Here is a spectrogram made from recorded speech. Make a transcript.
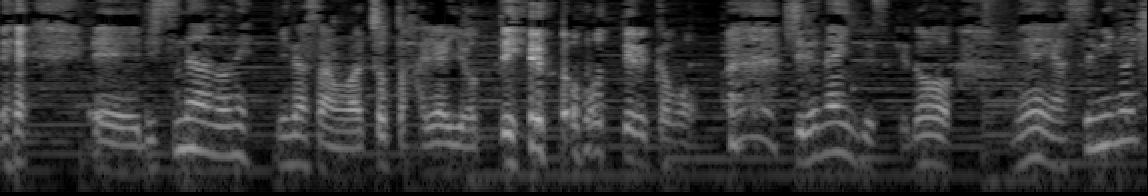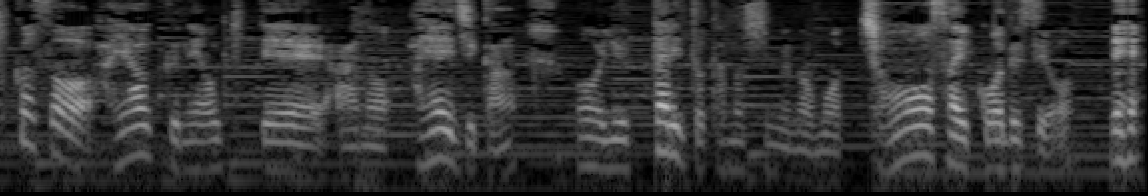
ね、えー、リスナーのね、皆さんはちょっと早いよっていう 思ってるかもしれないんですけど、ね、休みの日こそ早くね、起きて、あの、早い時間をゆったりと楽しむのも超最高ですよ。ね、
